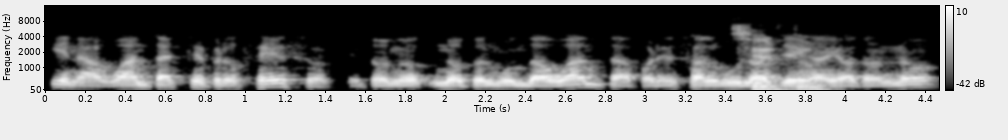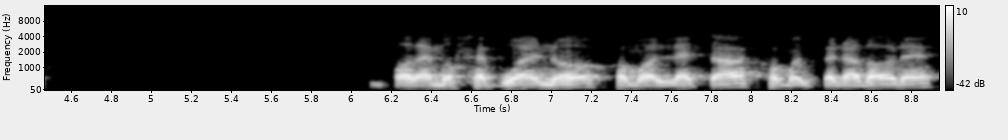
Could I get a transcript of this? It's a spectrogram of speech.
quien aguanta este proceso, que no, todo el mundo aguanta, por eso algunos llegan y otros no. Podemos ser buenos como atletas, como entrenadores,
